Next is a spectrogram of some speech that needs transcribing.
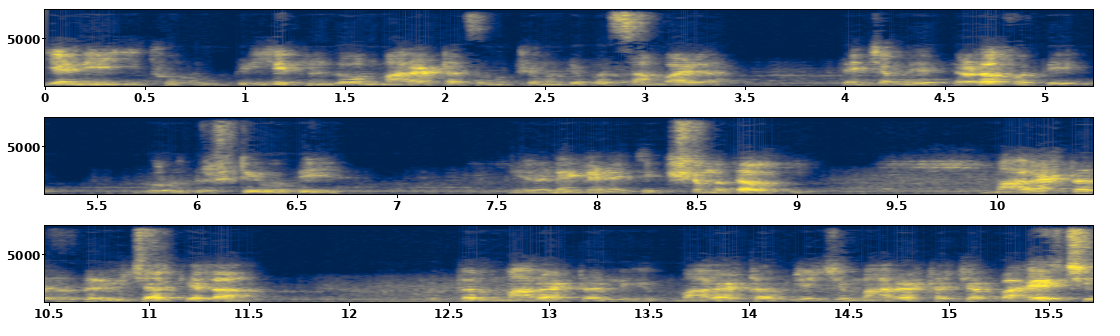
यांनी इथून दिल्लीतून जाऊन महाराष्ट्राचं मुख्यमंत्रीपद सांभाळलं त्यांच्यामध्ये तडफ होती दूरदृष्टी होती निर्णय घेण्याची क्षमता होती. महाराष्ट्राचा जर विचार केला तर महाराष्ट्राने महाराष्ट्र म्हणजे जे महाराष्ट्राच्या बाहेरचे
